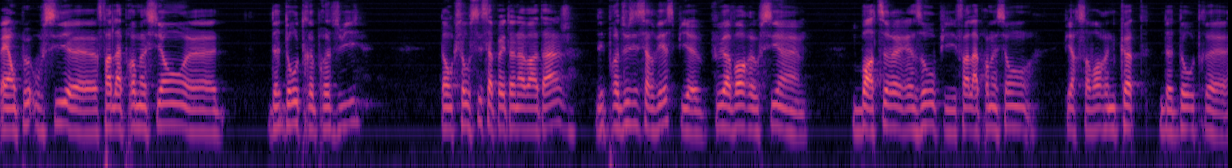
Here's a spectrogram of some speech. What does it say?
ben on peut aussi euh, faire de la promotion euh, de d'autres produits. Donc ça aussi, ça peut être un avantage. Des produits et services, puis euh, peut avoir aussi un bâtir un réseau, puis faire la promotion, puis recevoir une cote de d'autres euh,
